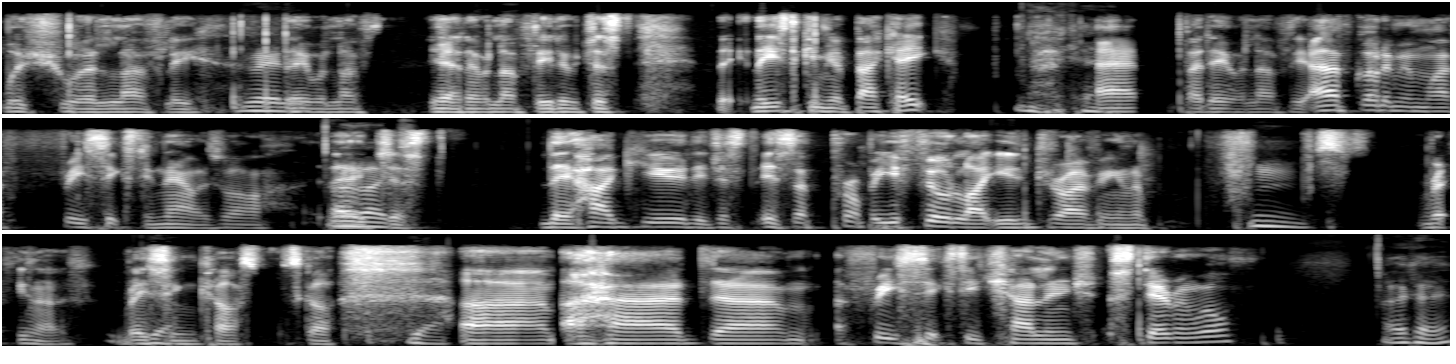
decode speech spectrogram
which were lovely. Really? They were lovely. Yeah, they were lovely. They were just they, they used to give me a backache, Okay. and, but they were lovely. I've got them in my 360 now as well. Oh, They right. just they hug you. They just it's a proper. You feel like you're driving in a Mm. you know racing car sports car. Yeah. Um, I had um, a 360 challenge steering wheel, Okay.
